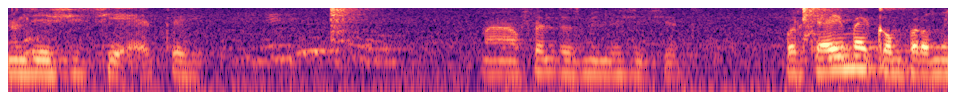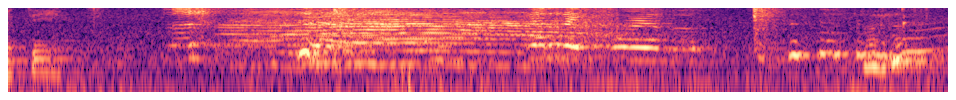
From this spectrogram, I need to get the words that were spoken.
El 17. No, fue el 2017. Porque ahí me comprometí. ¿Qué recuerdos?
